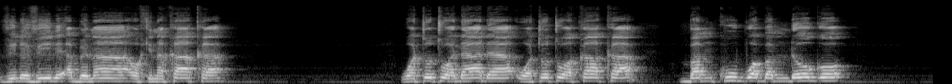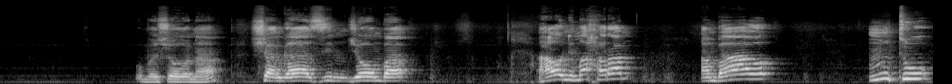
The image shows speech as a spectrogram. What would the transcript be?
vile vile abena wakina kaka watoto wa dada watoto wa kaka ba mkubwa ba shangazi mjomba. Hao ni mahram ambao mtu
